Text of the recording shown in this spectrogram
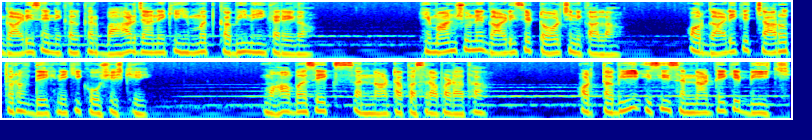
गाड़ी से निकलकर बाहर जाने की हिम्मत कभी नहीं करेगा। हिमांशु ने गाड़ी से टॉर्च निकाला। और गाड़ी के चारों तरफ़ देखने की कोशिश की। वहाँ बस एक सन्नाटा पसरा पड़ा था और तभी इसी सन्नाटे के बीच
